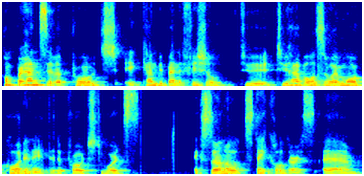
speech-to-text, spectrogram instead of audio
comprehensive approach it can be beneficial to, to have also a more coordinated approach towards external stakeholders. Um,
